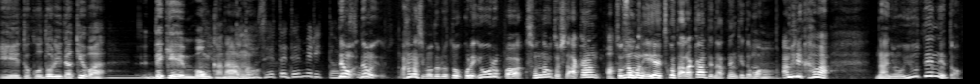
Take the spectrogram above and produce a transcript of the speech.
ええとこ取りだけはできへんもんかなと。もう絶対デメリットありそう。でもでも話戻るとこれヨーロッパはそんなことしたらあかん。あそんなもんに AI 使ったらあかんってなってんけども、うん。アメリカは何を言うてんねんと。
